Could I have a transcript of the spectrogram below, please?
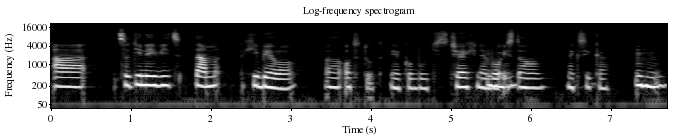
A co ti nejvíc tam chybělo uh, odtud, jako buď z Čech nebo mm-hmm. i z toho Mexika? Mm-hmm.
